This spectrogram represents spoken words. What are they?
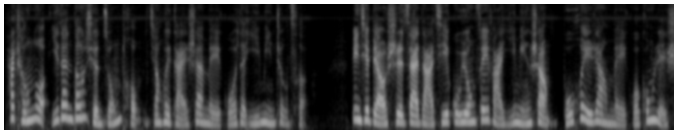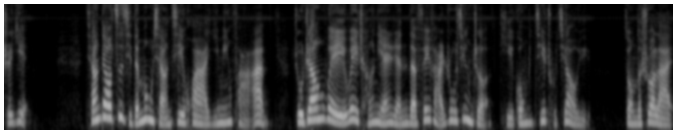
他承诺，一旦当选总统，将会改善美国的移民政策，并且表示在打击雇佣非法移民上不会让美国工人失业。强调自己的梦想计划移民法案，主张为未成年人的非法入境者提供基础教育。总的说来，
